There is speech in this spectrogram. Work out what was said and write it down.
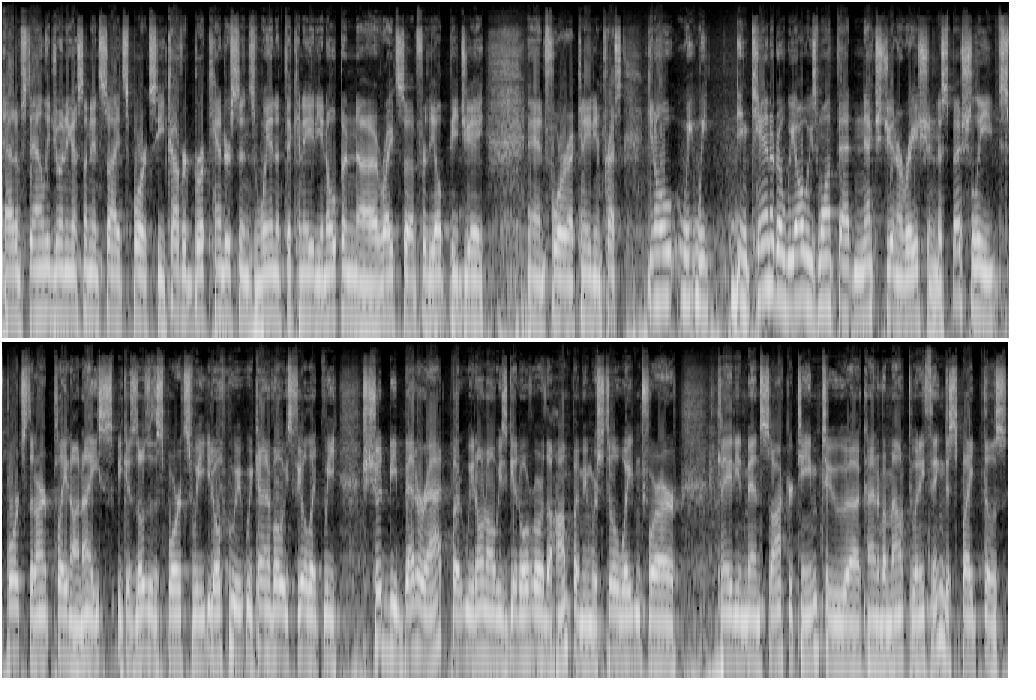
Adam Stanley joining us on Inside Sports. He covered Brooke Henderson's win at the Canadian Open, uh, writes uh, for the LPGA and for uh, Canadian Press. You know, we, we in Canada we always want that next generation, especially sports that aren't played on ice, because those are the sports we you know we, we kind of always feel like we should be better at, but we don't always get over the hump. I mean, we're still waiting for our Canadian men's soccer team to uh, kind of amount to anything, despite those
